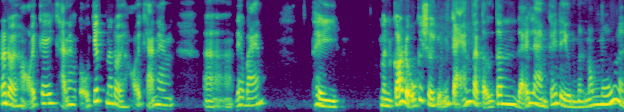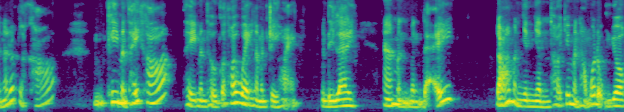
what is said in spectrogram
nó đòi hỏi cái khả năng tổ chức, nó đòi hỏi khả năng, à, đeo bám. Thì mình có đủ cái sự dũng cảm và tự tin để làm cái điều mình mong muốn là nó rất là khó. Khi mình thấy khó thì mình thường có thói quen là mình trì hoãn, mình delay, à, mình mình để đó mình nhìn nhìn thôi chứ mình không có đụng vô.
